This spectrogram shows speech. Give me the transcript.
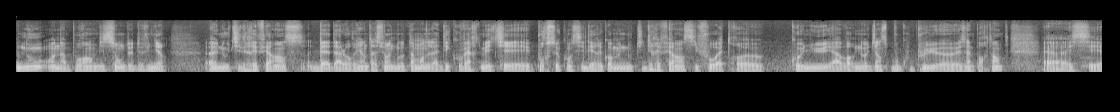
Nous, on a pour ambition de devenir un outil de référence d'aide à l'orientation et notamment de la découverte métier. Et pour se considérer comme un outil de référence, il faut être euh, connu et avoir une audience beaucoup plus euh, importante. Euh, et c'est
